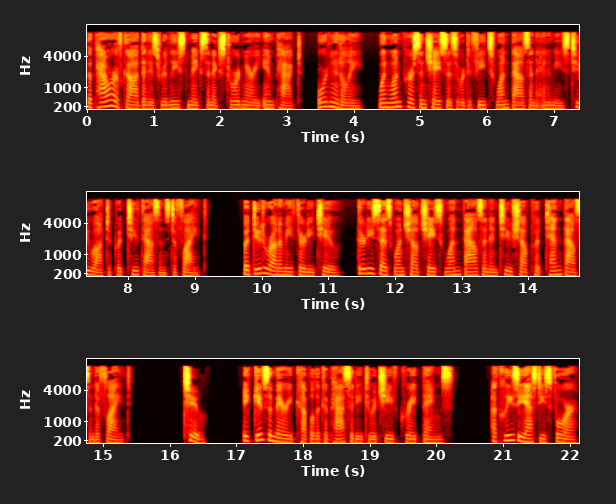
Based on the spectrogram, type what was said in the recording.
The power of God that is released makes an extraordinary impact, ordinarily, when one person chases or defeats 1,000 enemies, two ought to put 2,000s to flight. But Deuteronomy 32 30 says one shall chase 1,000 and two shall put 10,000 to flight. 2. It gives a married couple the capacity to achieve great things. Ecclesiastes 4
